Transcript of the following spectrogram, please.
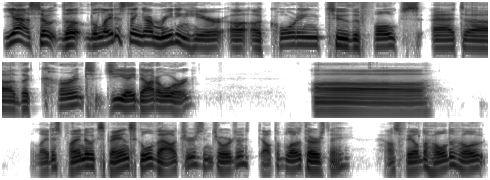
Yeah, so the, the latest thing I'm reading here, uh, according to the folks at uh, thecurrentga.org, uh, latest plan to expand school vouchers in Georgia dealt a blow Thursday. House failed to hold a vote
